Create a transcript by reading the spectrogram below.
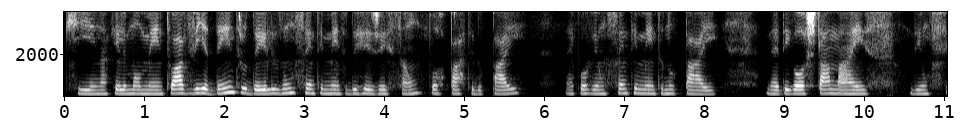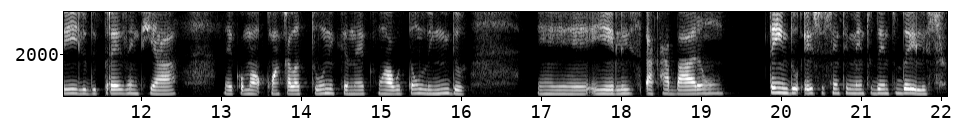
que naquele momento havia dentro deles um sentimento de rejeição por parte do pai, né, por ver um sentimento no pai né, de gostar mais de um filho, de presentear né, com, com aquela túnica, né, com algo tão lindo. E, e eles acabaram tendo esse sentimento dentro deles.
